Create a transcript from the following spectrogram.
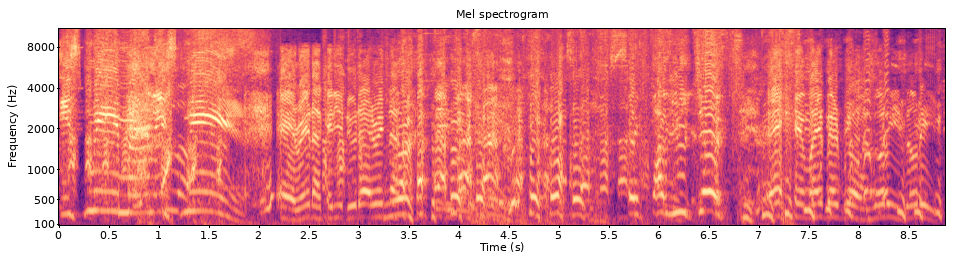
It's me man it's me. Hey Reina can you do that Reina Hey fuck you Jeff. Hey my bad bro. Sorry sorry.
